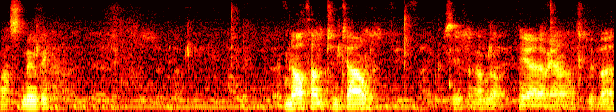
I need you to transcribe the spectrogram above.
Last movie. Northampton Town. See if I've got. Yeah, there we are. That's a bit better.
